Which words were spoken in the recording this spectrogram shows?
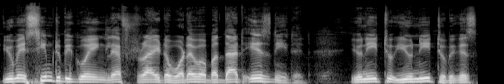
you may seem to be going left, right, or whatever, but that is needed. You need to, you need to, because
